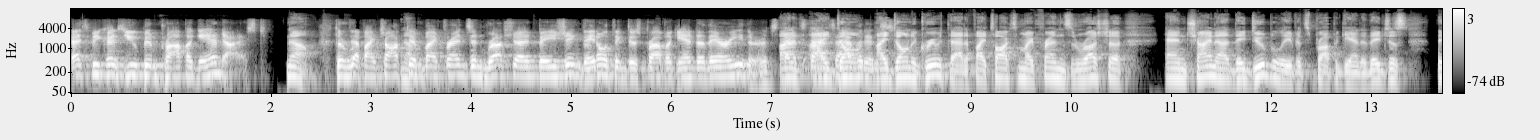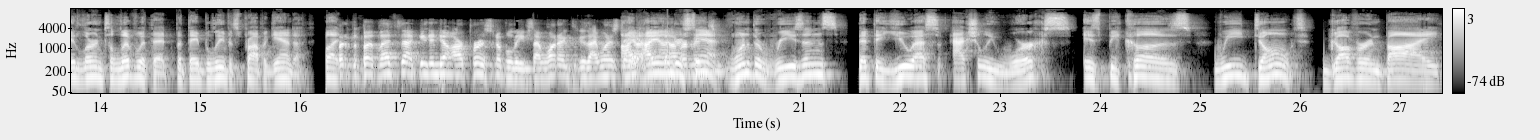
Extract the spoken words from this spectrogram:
That's because you've been propagandized. No, The, if I talk to my friends in Russia and Beijing, they don't think there's propaganda there either. It's I, that's, I don't. evidence. I don't agree with that. If I talk to my friends in Russia and China, they do believe it's propaganda. They just they learn to live with it, but they believe it's propaganda. But But, but let's not get into our personal beliefs. I want to because I want to stay. I, I understand. One of the reasons that the U.S. actually works is because we don't govern by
